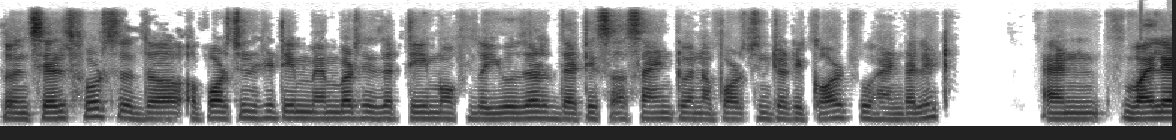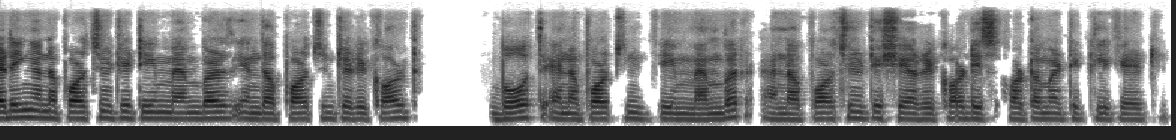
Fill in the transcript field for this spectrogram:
So in Salesforce, the opportunity team members is a team of the users that is assigned to an opportunity record to handle it. And while adding an opportunity team members in the opportunity record, both an opportunity member and opportunity share record is automatically created.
